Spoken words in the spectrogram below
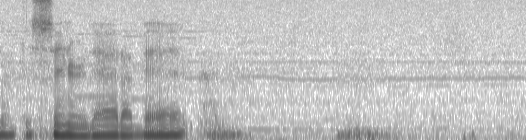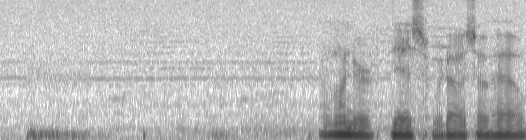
I'm the center that, I bet. I wonder if this would also help.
